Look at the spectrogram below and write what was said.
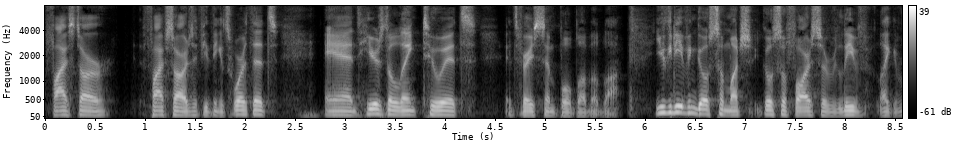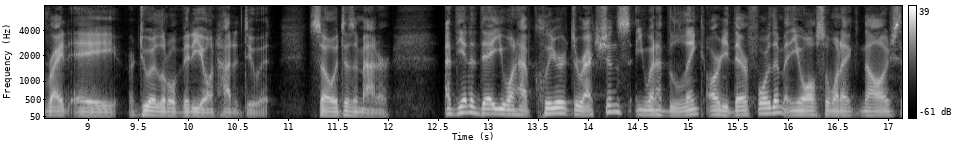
Five star, five stars if you think it's worth it. And here's the link to it. It's very simple, blah, blah, blah. You could even go so much, go so far as to leave, like, write a, or do a little video on how to do it. So it doesn't matter. At the end of the day, you want to have clear directions and you want to have the link already there for them. And you also want to acknowledge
